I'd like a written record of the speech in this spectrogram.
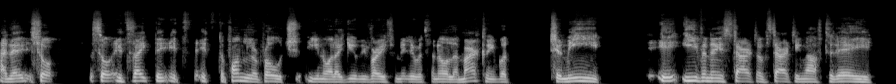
and then, so, so it's like the, it's, it's the funnel approach, you know, like you'll be very familiar with Finola marketing, but to me, even a startup starting off today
